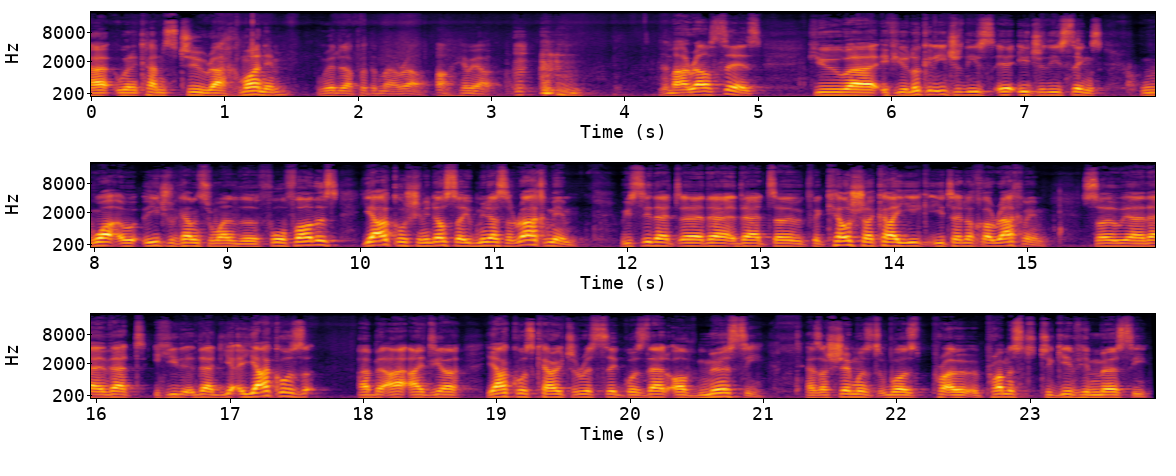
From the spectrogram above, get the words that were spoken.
uh, when it comes to Rahmanim, where did I put the Maharal? Oh, here we are. the Maharal says if you, uh, if you look at each of these, uh, each of these things, what, each one comes from one of the forefathers. Yaakov shemidosay minasa rachmim. We see that uh, that that uh, kel shaka rachmim. So uh, that that he that Yaakov's idea, Yaakov's characteristic was that of mercy, as Hashem was, was pro- promised to give him mercy.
